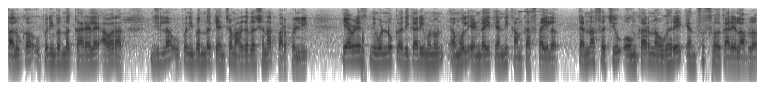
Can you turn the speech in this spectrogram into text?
तालुका उपनिबंधक कार्यालय आवारात जिल्हा उपनिबंधक यांच्या मार्गदर्शनात पार पडली. यावेळेस निवडणूक अधिकारी म्हणून अमोल एंडाईत यांनी कामकाज पाहिलं. त्यांना सचिव ओंकार नवघरे यांचं सहकार्य लाभलं.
